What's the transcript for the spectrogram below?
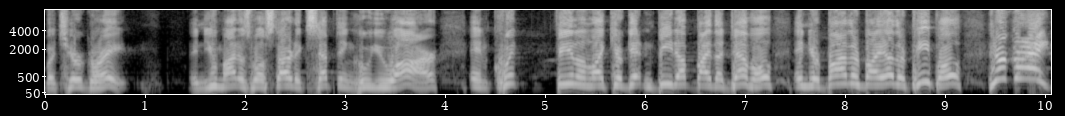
But you're great. And you might as well start accepting who you are and quit feeling like you're getting beat up by the devil and you're bothered by other people. You're great.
